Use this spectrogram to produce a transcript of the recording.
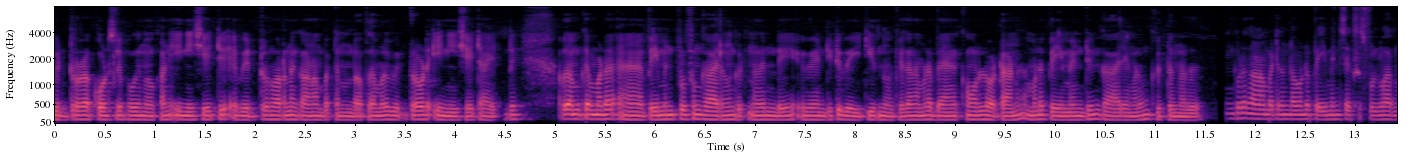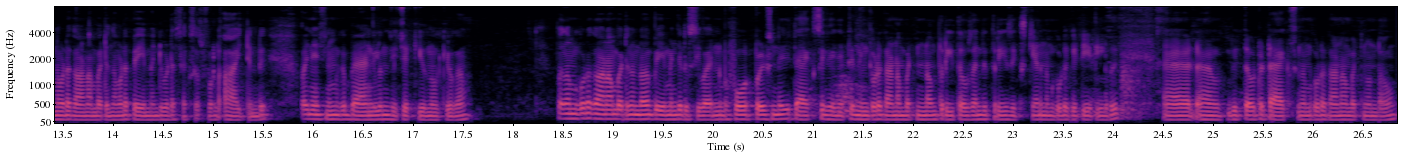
വിഡ്രോ റെക്കോർഡ്സിൽ പോയി നോക്കുകയാണ്. ഇനീഷ്യേറ്റ് വിഡ്രോ എന്ന് പറഞ്ഞാൽ കാണാൻ പറ്റുന്നുണ്ടോ. അപ്പോൾ നമ്മൾ വിഡ്രോ ഇവിടെ ഇനീഷ്യേറ്റ് ആയിട്ടുണ്ട്. അപ്പോൾ നമുക്ക് നമ്മുടെ പേയ്മെന്റ് പ്രൂഫും കാര്യങ്ങളും കിട്ടുന്നതിന്റെ വേണ്ടിയിട്ട് വെയിറ്റ് ചെയ്ത് നോക്കിയാൽ നമ്മുടെ ബാങ്ക് അക്കൗണ്ടിലോട്ടാണ് നമ്മുടെ പേയ്മെന്റും കാര്യങ്ങളും കിട്ടുന്നത്. നിങ്ങൾക്ക് ഇവിടെ കാണാൻ പറ്റുന്നുണ്ട്. അതുകൊണ്ട് പേയ്മെന്റ് സക്സസ്ഫുൾ എന്ന് പറഞ്ഞാൽ ഇവിടെ കാണാൻ പറ്റും. നമ്മുടെ പേയ്മെന്റ് ഇവിടെ സക്സസ്ഫുൾ ആയിട്ടുണ്ട്. അപ്പോൾ അതിനുശേഷം നമുക്ക് ബാങ്കിലൊന്ന് ചെക്ക് ചെയ്ത് നോക്കി നോക്കാം. അപ്പോൾ നമുക്കിവിടെ കാണാൻ പറ്റുന്നുണ്ടാവും പേയ്മെന്റ് റിസീവ് ആയിട്ടുണ്ട്. ഇപ്പോൾ ഫോർ പെർസെന്റേജ് ടാക്സ് കഴിഞ്ഞിട്ട് നിങ്ങൾക്ക് ഇവിടെ കാണാൻ പറ്റുന്നുണ്ടാവും. ത്രീ തൗസൻഡ് ത്രീ സിക്സ്റ്റിയാണ് നമുക്കിവിടെ കിട്ടിയിട്ടുള്ളത്. വിത്തൗട്ട് ടാക്സ് നമുക്കിവിടെ കാണാൻ പറ്റുന്നുണ്ടാവും.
